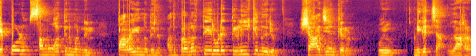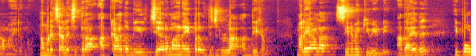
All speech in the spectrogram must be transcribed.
എപ്പോഴും സമൂഹത്തിന് മുന്നിൽ പറയുന്നതിലും അത് പ്രവൃത്തിയിലൂടെ തെളിയിക്കുന്നതിലും ഷാജിയൻ കരുൺ ഒരു മികച്ച ഉദാഹരണമായിരുന്നു. നമ്മുടെ ചലച്ചിത്ര അക്കാദമിയിൽ ചെയർമാനായി പ്രവർത്തിച്ചിട്ടുള്ള അദ്ദേഹം മലയാള സിനിമയ്ക്ക് വേണ്ടി അതായത് ഇപ്പോൾ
